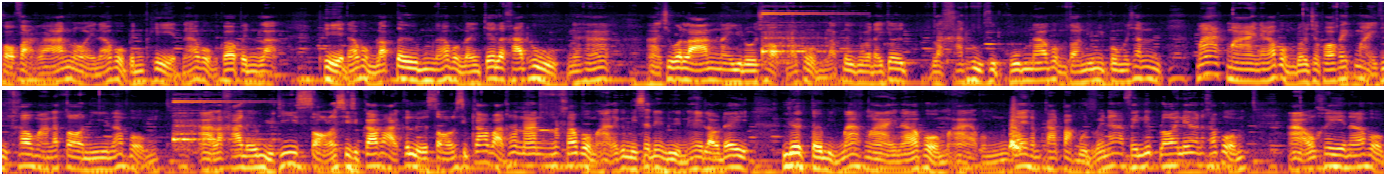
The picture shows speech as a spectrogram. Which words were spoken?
ขอฝากร้านหน่อยนะครับผมเป็นเพจนะครับผมก็เป็นละเพจนะครับผมรับเติมนะครับผมไนเจอร์ราคาถูกนะฮะอ่าชื่อว่าร้านในยูโรช็อปนะครับผมรับเติมกันไนเจอร์ราคาถูกสุดคุ้มนะครับผมตอนนี้มีโปรโมชั่นมากมายนะครับผมโดยเฉพาะแพ็คใหม่ที่เข้ามาแล้วตอนนี้นะครับผม อ่าราคาเดิมอยู่ที่ 249 บาท ก็เหลือ 219 บาทเท่านั้นนะครับผมอ่าแล้วก็มีเซตอื่นๆให้เราได้เลือกเติมอีกมากมายนะครับผมอ่าผมได้ทำการปักหมุดไว้หน้าเฟซเรียบร้อยแล้วนะครับผมอ่าโอเคนะครับผม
